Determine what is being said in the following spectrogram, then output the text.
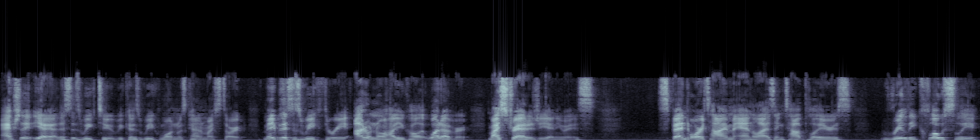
Actually, yeah, yeah, this is week 2 because week 1 was kind of my start. Maybe this is week three. I don't know how you call it. Whatever. My strategy, anyways. Spend more time analyzing top players really closely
